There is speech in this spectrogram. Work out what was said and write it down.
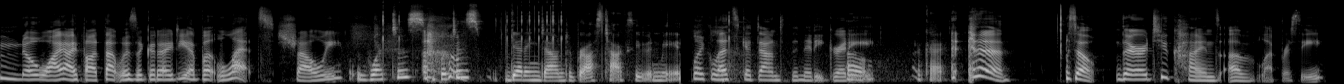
know why I thought that was a good idea, but let's, shall we? What does what does getting down to brass tacks even mean? Like let's get down to the nitty gritty. Oh, okay. so there are two kinds of leprosy:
